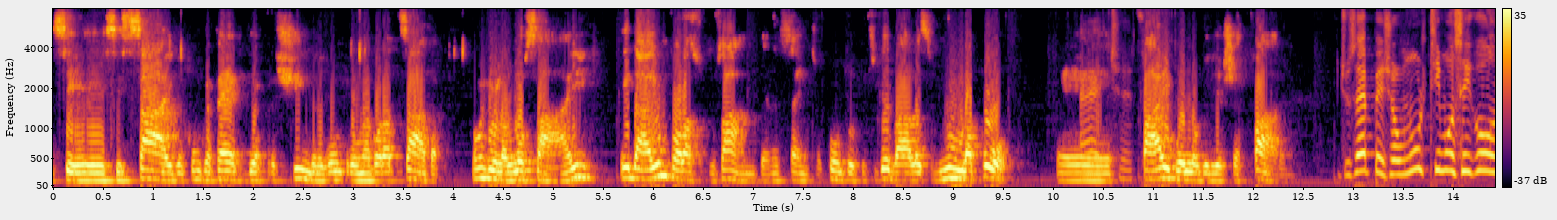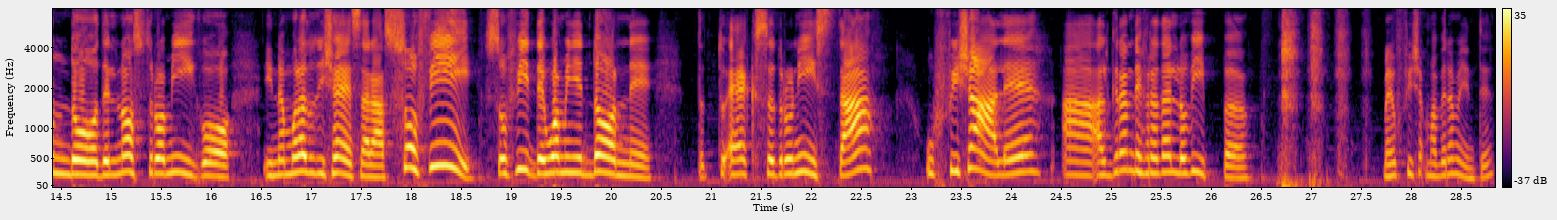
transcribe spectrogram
se, se sai che comunque perdi a prescindere contro una corazzata come quella lo sai e dai un po' la scusante nel senso contro Tusiche Vales nulla può eh, Eh, certo. fai quello che riesci a fare Giuseppe, c'è un ultimo secondo del nostro amico innamorato di Cesara, Sofì, Sofì dei Uomini e Donne, ex tronista, ufficiale a- al Grande Fratello VIP. ma è ufficiale, ma veramente?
